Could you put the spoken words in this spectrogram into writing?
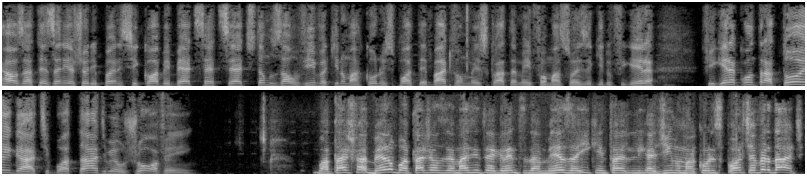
House, Artesania Choripane, Cicobi, Bet77. Estamos ao vivo aqui no Marcou no Esporte Debate. Vamos mesclar também informações aqui do Figueira. Figueira contratou, hein, Gatti? Boa tarde, meu jovem. Boa tarde, Fabiano. Boa tarde aos demais integrantes da mesa aí, quem está ligadinho no Marconi Esporte. É verdade,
